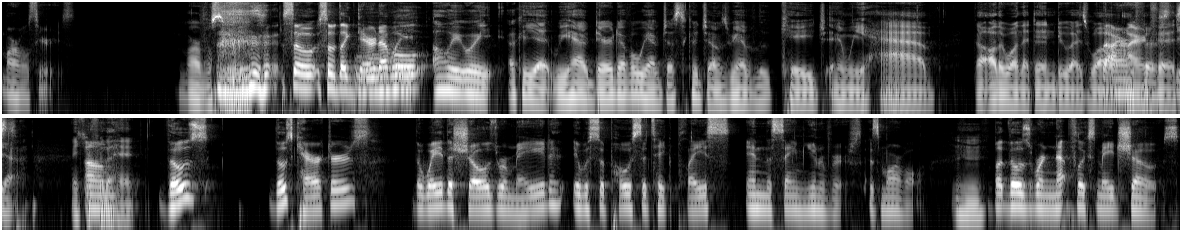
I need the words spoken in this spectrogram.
Marvel series. Marvel series. so so like Daredevil. Wait, oh wait, wait. Okay, yeah, we have Daredevil, we have Jessica Jones, we have Luke Cage, and we have the other one that didn't do as well, the Iron, Iron, Fist. Fist, yeah. Thank you for the Um, hint. Those those characters, the way the shows were made, it was supposed to take place in the same universe as Marvel. hmm but those were Netflix made shows.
